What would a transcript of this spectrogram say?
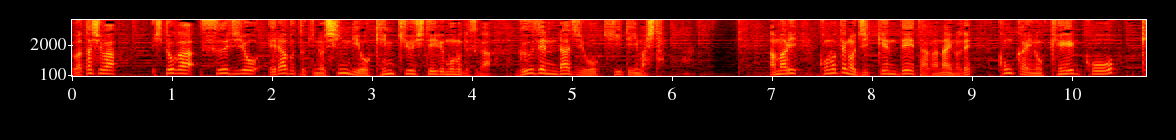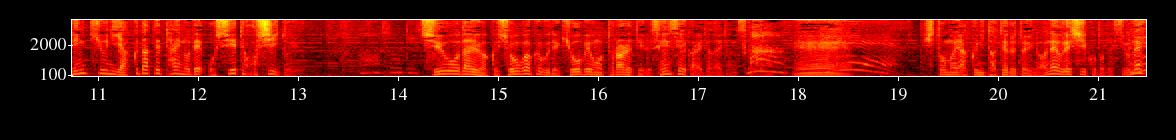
私は人が数字を選ぶ時の心理を研究しているものですが偶然ラジオを聞いていました。あまりこの手の実験データがないので今回の傾向を研究に役立てたいので教えてほしいという中央大学商学部で教鞭を取られている先生からいただいたんですけど、まあええ。え人の役に立てるというのはね嬉しいことですよね、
